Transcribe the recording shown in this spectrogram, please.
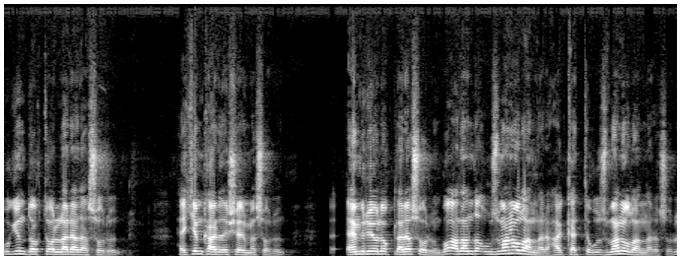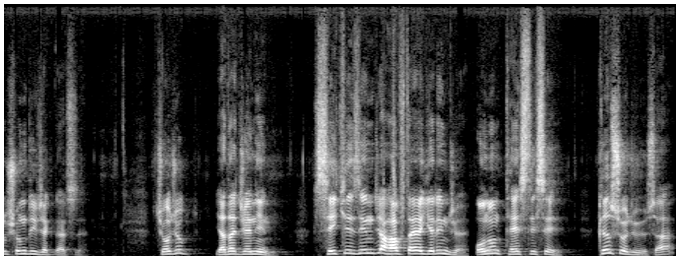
bugün doktorlara da sorun, hekim kardeşlerime sorun, embriyologlara sorun, bu alanda uzman olanlara, hakikatte uzman olanlara sorun. Şunu diyecekler size. Çocuk ya da cenin 8. haftaya gelince onun testisi kız çocuğuysa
